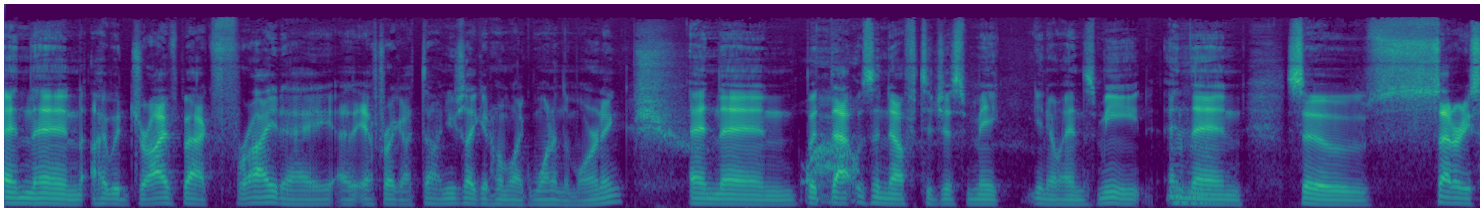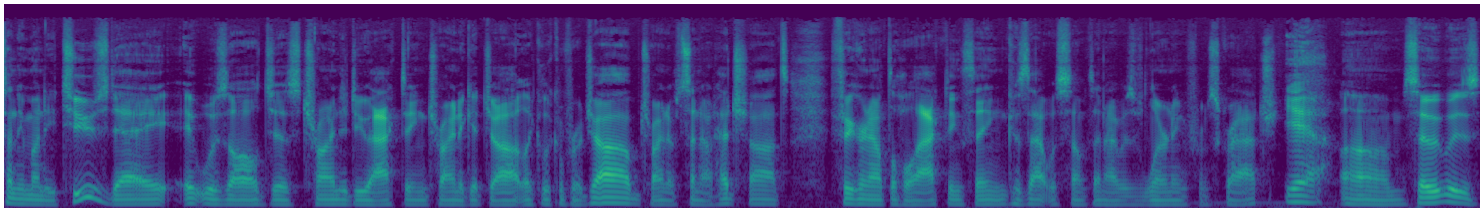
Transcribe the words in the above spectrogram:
And then I would drive back Friday uh, after I got done. Usually I get home like one in the morning. And then, but that was enough to just make, you know, ends meet. And then, so Saturday, Sunday, Monday, Tuesday, it was all just trying to do acting, trying to get job, like looking for a job, trying to send out headshots, figuring out the whole acting thing because that was something I was learning from scratch. Yeah. Um, so it was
